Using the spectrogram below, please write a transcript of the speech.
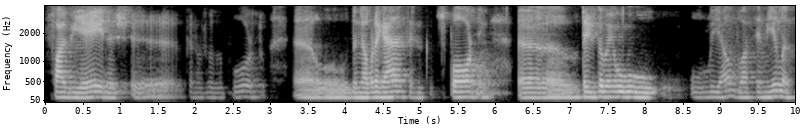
Fabieiras, uh, que era um jogador do Porto, o Daniel Bragança, do Sporting, tem também o, o Leão do AC Milan.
